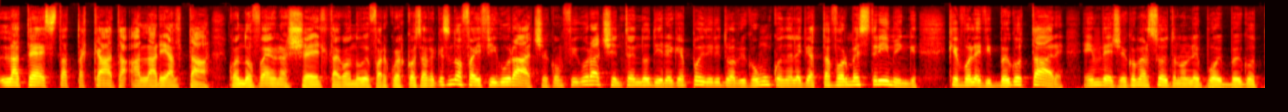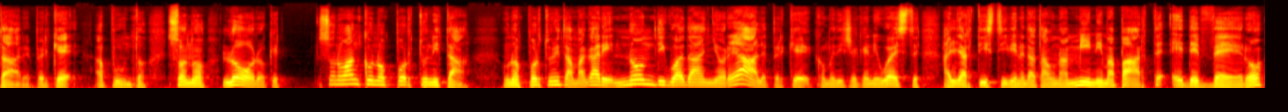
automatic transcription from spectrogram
la testa attaccata alla realtà quando fai una scelta, quando vuoi fare qualcosa, perché sennò fai figuracce. Con figuracce intendo dire che poi ti ritrovi comunque nelle piattaforme streaming che volevi boicottare e invece come al solito non le puoi boicottare perché appunto sono loro che sono anche un'opportunità un'opportunità magari non di guadagno reale, perché come dice Kanye West agli artisti viene data una minima parte ed è vero,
